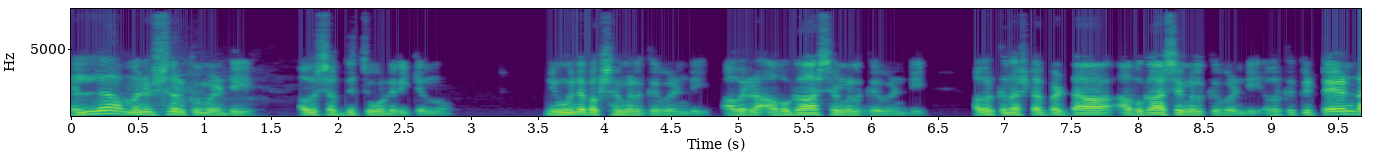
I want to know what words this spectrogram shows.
എല്ലാ മനുഷ്യർക്കും വേണ്ടി അവർ ശബ്ദിച്ചുകൊണ്ടിരിക്കുന്നു. ന്യൂനപക്ഷങ്ങൾക്ക് വേണ്ടി അവരുടെ അവകാശങ്ങൾക്ക് വേണ്ടി അവർക്ക് നഷ്ടപ്പെട്ട അവകാശങ്ങൾക്ക് വേണ്ടി അവർക്ക് കിട്ടേണ്ട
